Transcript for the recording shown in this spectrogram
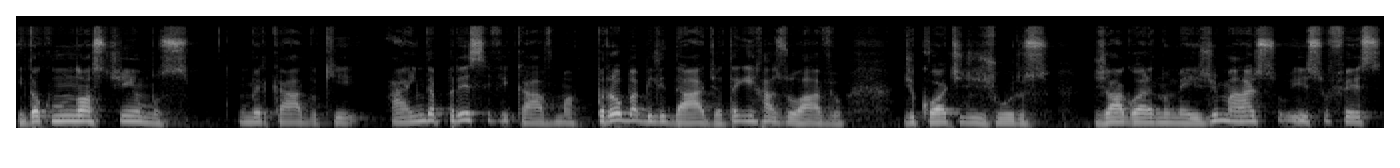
Então, como nós tínhamos um mercado que ainda precificava uma probabilidade até que razoável de corte de juros já agora no mês de março, e isso fez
